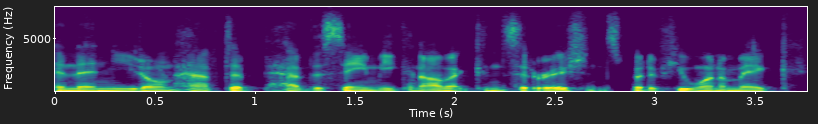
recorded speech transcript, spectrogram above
And then you don't have to have the same economic considerations. But if you want to make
